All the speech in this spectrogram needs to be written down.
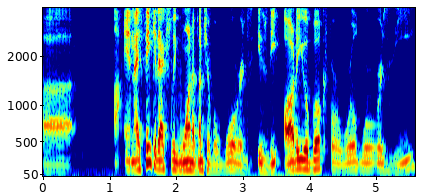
uh and i think it actually won a bunch of awards is the audiobook for world war z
